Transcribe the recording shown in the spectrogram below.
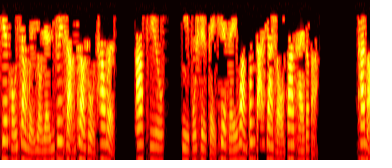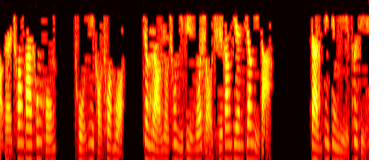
街头巷尾有人追上叫住他，问阿 Q：“ 你不是给窃贼望风打下手发财的吧？”他脑袋疮疤通红，吐一口唾沫。正要又出一句“我手持钢鞭将你打”，但毕竟以自己现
